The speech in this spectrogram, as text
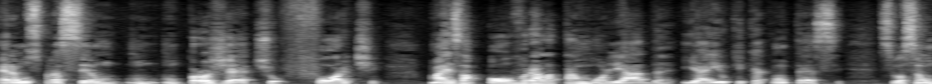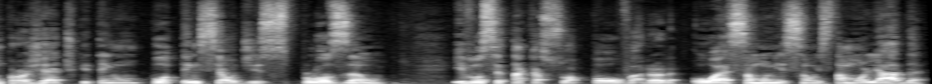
éramos para ser um, um, um, projétil forte, mas a pólvora ela tá molhada. E aí o que, que acontece? Se você é um projétil que tem um potencial de explosão e você tá com a sua pólvora ou essa munição está molhada,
